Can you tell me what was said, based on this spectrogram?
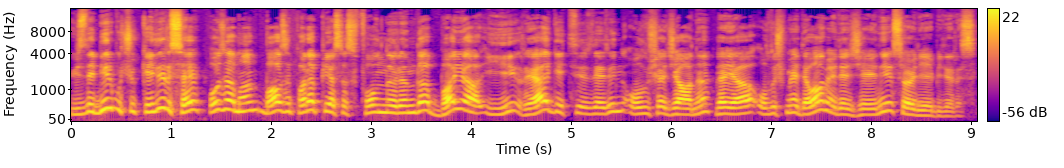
%1,5 gelirse o zaman bazı para piyasası fonlarında bayağı iyi reel getirilerin oluşacağını veya oluşmaya devam edeceğini söyleyebiliriz.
